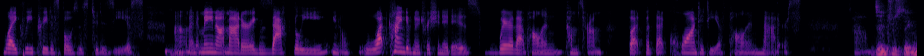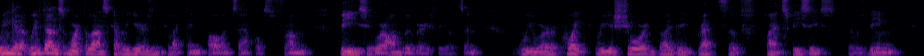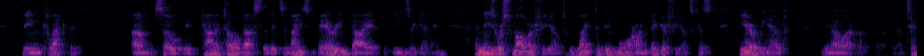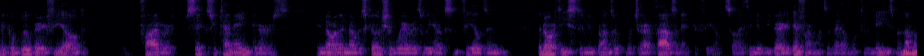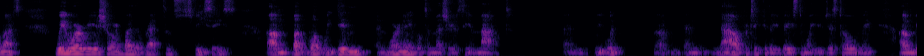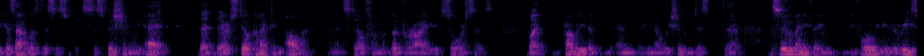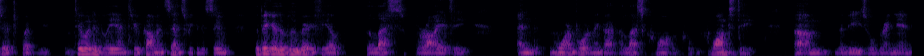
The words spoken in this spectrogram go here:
likely predisposes to disease. Mm-hmm. Um, and it may not matter exactly, you know, what kind of nutrition it is, where that pollen comes from, but but that quantity of pollen matters. Um, it's interesting. We uh, we've done some work the last couple of years in collecting pollen samples from bees who were on blueberry fields, and we were quite reassured by the breadth of plant species that was being being collected. Um, so it kind of told us that it's a nice varied diet the bees are getting. And these were smaller fields. We'd like to do more on bigger fields because here we have, you know, a, a typical blueberry field, five or six or 10 acres in northern Nova Scotia, whereas we have some fields in the northeast of New Brunswick, which are a thousand acre fields. So I think it'd be very different what's available to the bees. But nonetheless, we were reassured by the breadth of species. Um, but what we didn't and weren't able to measure is the amount. And we would, um, and now particularly based on what you just told me, um, because that was the sus suspicion we had that they're still collecting pollen and it's still from a good variety of sources. But probably the, and you know, we shouldn't just uh, assume anything before we do the research, but intuitively and through common sense, we could assume the bigger the blueberry field, the less variety, and more importantly, that the less quantity um, the bees will bring in.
